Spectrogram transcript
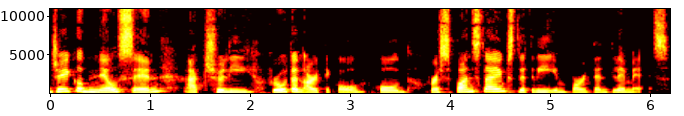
Jakob Nielsen actually wrote an article called Response Times The Three Important Limits.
